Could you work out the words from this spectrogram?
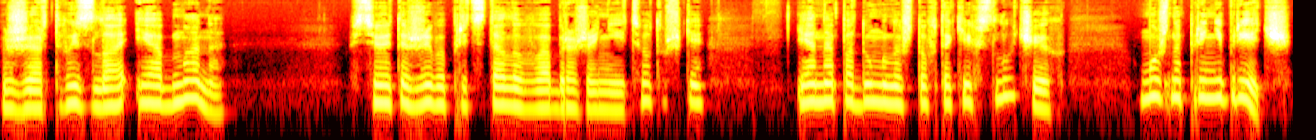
жертвой зла и обмана — все это живо предстало в воображении тетушки, и она подумала, что в таких случаях можно пренебречь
